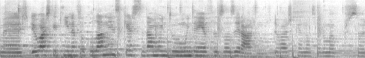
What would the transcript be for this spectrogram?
Mas eu acho que aqui na faculdade nem sequer se dá muito, muita ênfase aos Erasmus. Eu acho que a não ser uma professora.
